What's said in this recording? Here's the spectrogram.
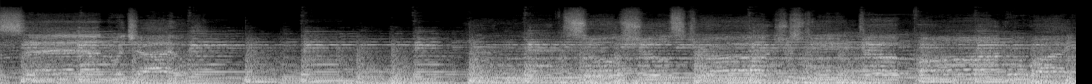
sandwich aisle. Social structure steamed upon Hawaii.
